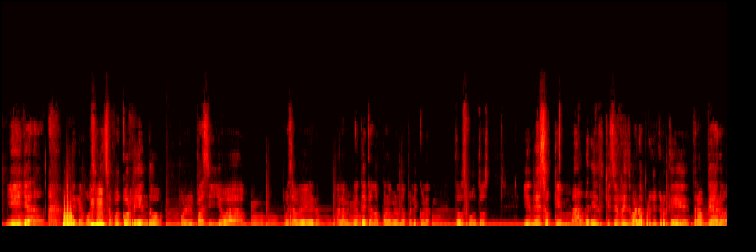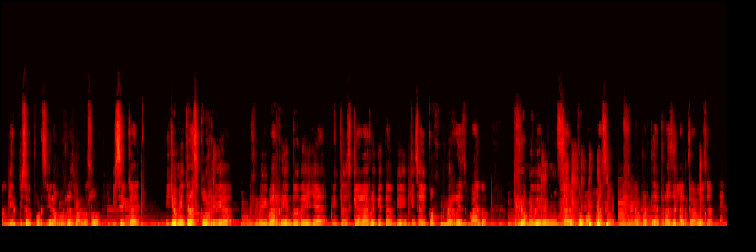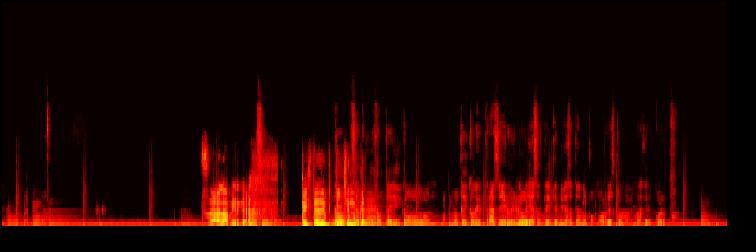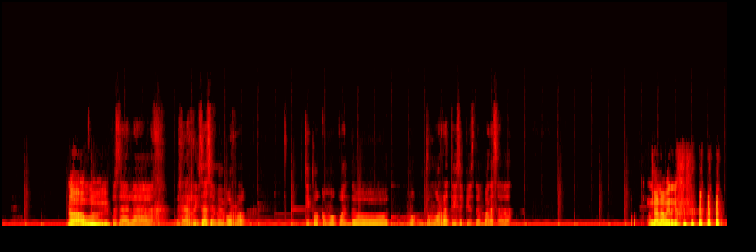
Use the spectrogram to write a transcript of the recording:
Y ella, de la emoción, Ujú. se fue corriendo por el pasillo a. Pues a ver. A la biblioteca, ¿no? Para ver una película. Todos juntos. Y en eso que madres, que se resbala porque creo que trapearon y el piso de por sí era muy resbaloso y se cae. Y yo mientras corría me iba riendo de ella, entonces que agarro y que también, quién sabe cómo me resbalo, pero me doy un salto guamazo en la parte de atrás de la cabeza. A la verga. No sé. ¿Caíste de No, pinche pues, o sea, nuca? primero caí con primero caí con el trasero y luego ya salté, terminé saltando como res con lo demás del cuerpo. Ah, uy. O sea, la, la risa se me borró. Tipo como cuando mo- tu morra te dice que está embarazada. A la verga.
